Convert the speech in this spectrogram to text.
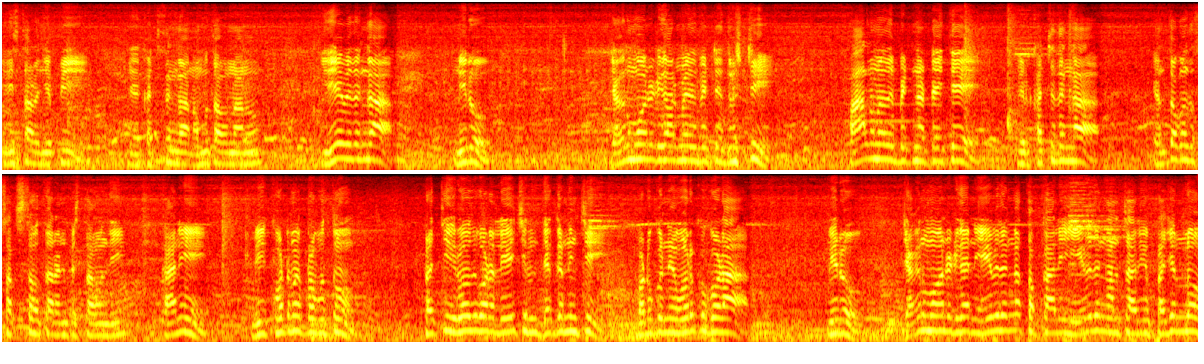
విధిస్తాడని చెప్పి నేను ఖచ్చితంగా నమ్ముతా ఉన్నాను. ఇదే విధంగా మీరు జగన్మోహన్ రెడ్డి గారి మీద పెట్టే దృష్టి పాలన మీద పెట్టినట్టయితే మీరు ఖచ్చితంగా ఎంతో కొంత సక్సెస్ అవుతారనిపిస్తూ ఉంది. కానీ మీ కూటమి ప్రభుత్వం ప్రతిరోజు కూడా లేచిన దగ్గర నుంచి పడుకునే వరకు కూడా మీరు జగన్మోహన్ రెడ్డి గారిని ఏ విధంగా తొక్కాలి ఏ విధంగా అంచాలి ప్రజల్లో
